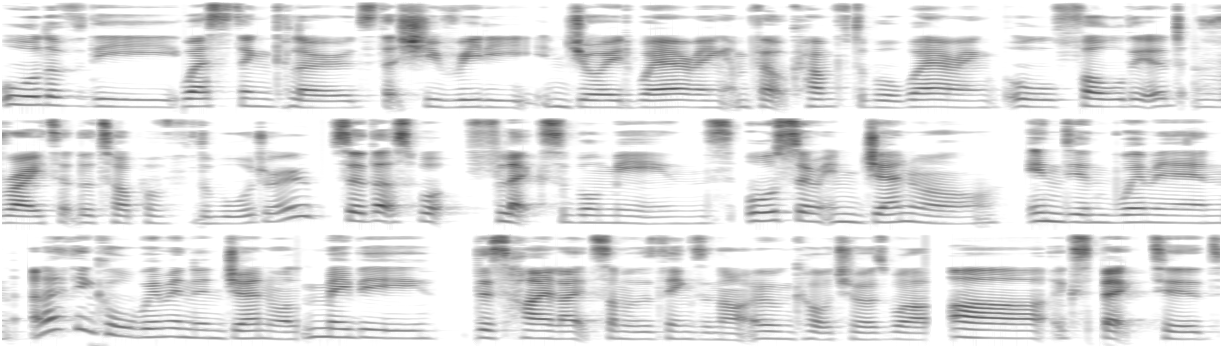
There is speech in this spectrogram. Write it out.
all of the Western clothes that she really enjoyed wearing and felt comfortable wearing all folded right at the top of the wardrobe. So that's what flexible means. Also, in general, Indian women, and I think all women in general, maybe this highlights some of the things in our own culture as well, are expected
